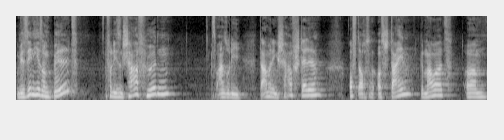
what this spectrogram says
Und wir sehen hier so ein Bild von diesen Schafhürden. Das waren so die damaligen Schafställe, oft auch aus Stein gemauert, ähm,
